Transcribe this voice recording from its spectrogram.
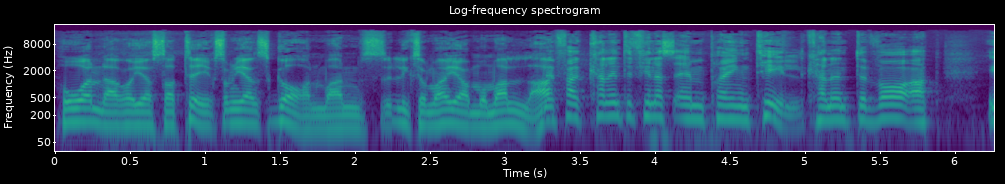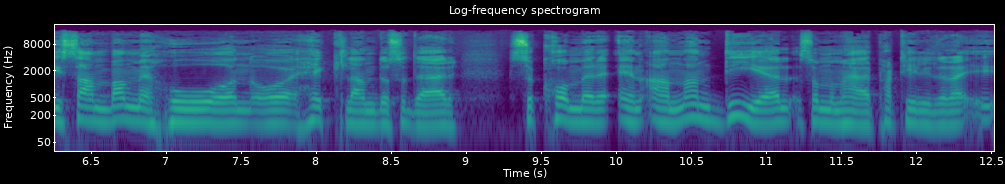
hånar och gör satir som Jens Garnman, liksom han gör om alla. Men fan kan det inte finnas en poäng till? Kan det inte vara att i samband med hån och häcklande och sådär så kommer en annan del som de här partiledarna eh,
